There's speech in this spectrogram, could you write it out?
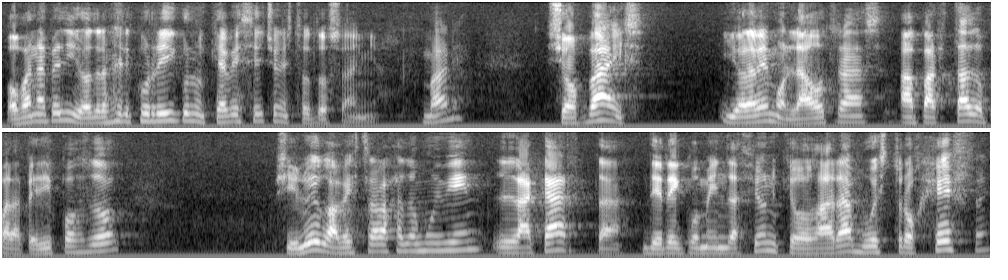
os van a pedir otra vez el currículum que habéis hecho en estos dos años. ¿Vale? Si os vais, y ahora vemos las otras apartado para pedir postdoc, si luego habéis trabajado muy bien, la carta de recomendación que os dará vuestro jefe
